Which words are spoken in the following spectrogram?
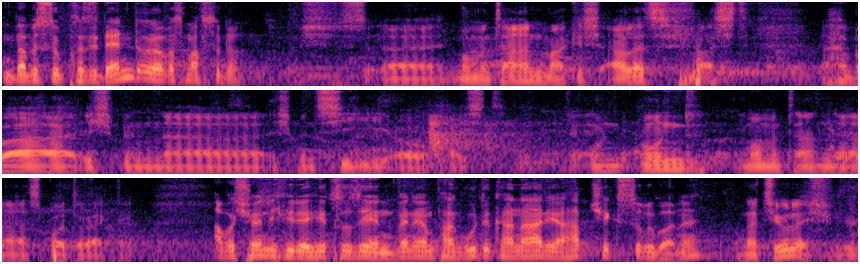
Und da bist du Präsident oder was machst du da? Ich, äh, momentan mag ich alles fast, aber ich bin, äh, ich bin CEO, heißt. Und, und momentan Sport Director. Aber schön, dich wieder hier zu sehen. Wenn ihr ein paar gute Kanadier habt, schickst du rüber, ne? Natürlich, wir,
